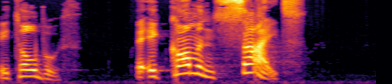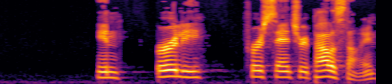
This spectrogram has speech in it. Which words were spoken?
a toll booth, a common sight in early first century Palestine,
